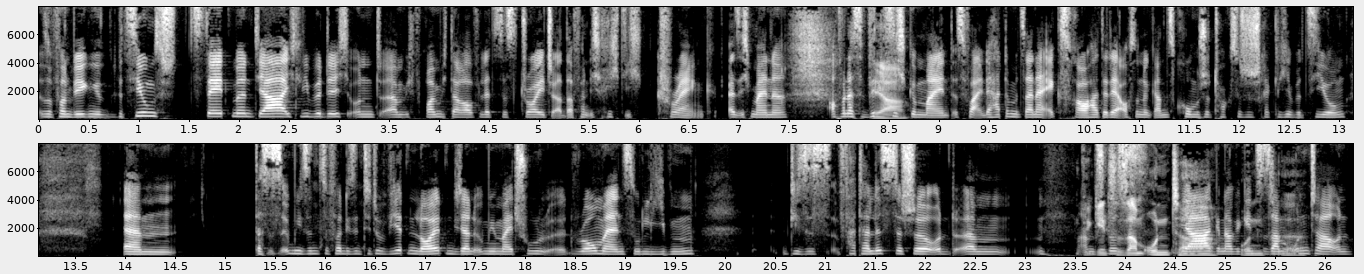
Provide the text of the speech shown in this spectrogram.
Also von wegen Beziehungsstatement, ja, ich liebe dich und ähm, ich freue mich darauf, let's destroy each other, fand ich richtig crank. Also ich meine, auch wenn das witzig Ja. gemeint ist, vor allem, der hatte mit seiner Ex-Frau, hatte der auch so eine ganz komische, toxische, schreckliche Beziehung. Ähm, das ist irgendwie, sind so von diesen tätowierten Leuten, die dann irgendwie My True äh, Romance so lieben. Dieses fatalistische und ähm, Wir gehen Schluss- zusammen unter. Ja, genau, wir gehen und, zusammen äh, unter und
